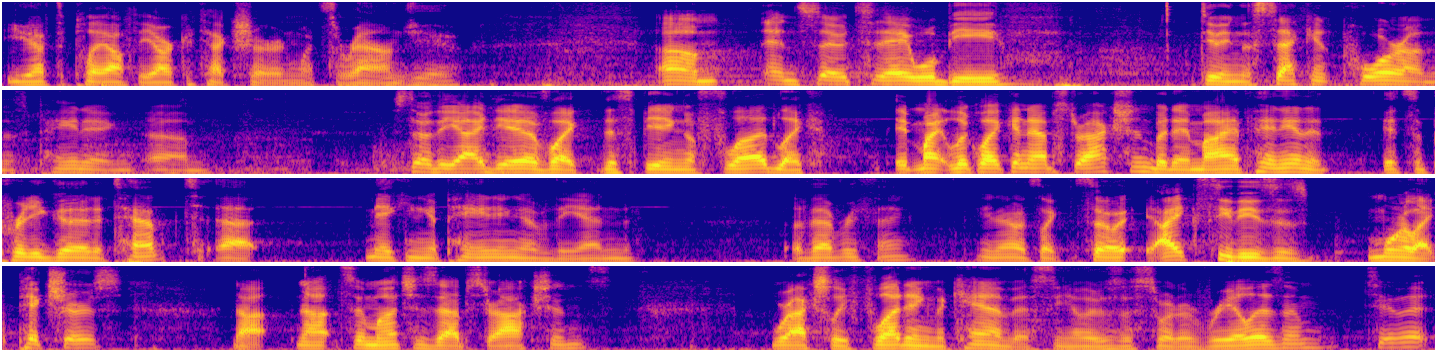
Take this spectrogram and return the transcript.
you have to play off the architecture and what's around you. Um, and so today we'll be doing the second pour on this painting. Um, so the idea of like this being a flood, like it might look like an abstraction, but in my opinion, it, it's a pretty good attempt at making a painting of the end of everything. You know, it's like so I see these as more like pictures, not not so much as abstractions. We're actually flooding the canvas. You know, there's a sort of realism to it,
